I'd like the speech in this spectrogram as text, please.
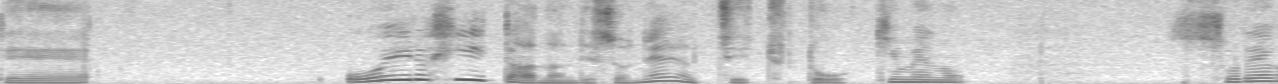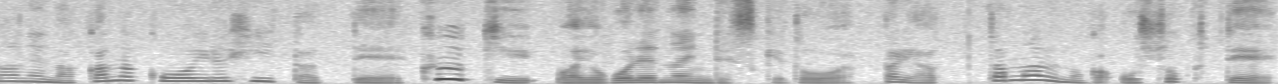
でオイルヒーターなんですよね。うちちょっと大きめの。それがねなかなかオイルヒーターって空気は汚れないんですけどやっぱり温まるのが遅くて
